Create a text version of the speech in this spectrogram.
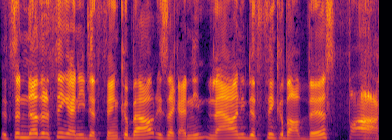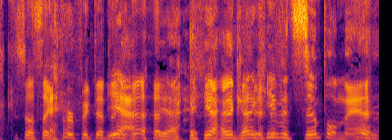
"It's another thing I need to think about." He's like, "I need now. I need to think about this. Fuck." So it's like perfect at the Yeah, yeah, yeah. I gotta keep it simple, man.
